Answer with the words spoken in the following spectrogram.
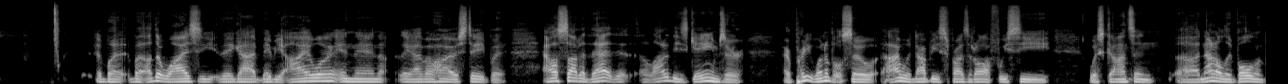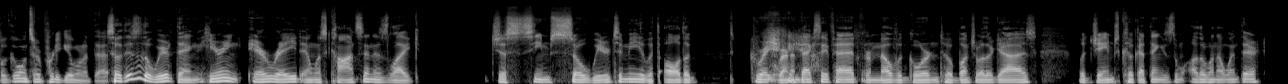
but but otherwise, they got maybe Iowa and then they have Ohio State. But outside of that, a lot of these games are are pretty winnable. So I would not be surprised at all if we see Wisconsin uh, not only bowling but going to a pretty good one at that. So this is the weird thing: hearing air raid and Wisconsin is like just seems so weird to me with all the great running backs they've had from Melvin Gordon to a bunch of other guys. With James Cook, I think is the other one that went there.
